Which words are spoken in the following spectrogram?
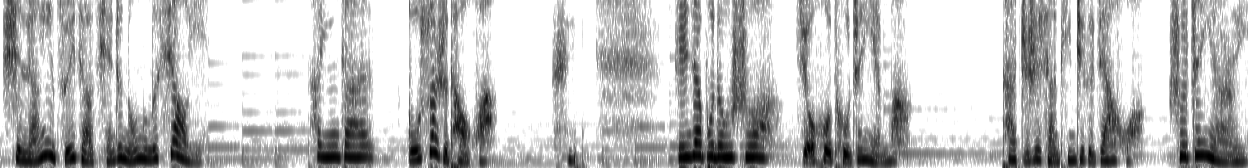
沈良义嘴角噙着浓浓的笑意，他应该不算是套话，人家不都说酒后吐真言吗？他只是想听这个家伙说真言而已。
